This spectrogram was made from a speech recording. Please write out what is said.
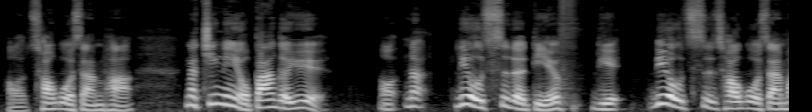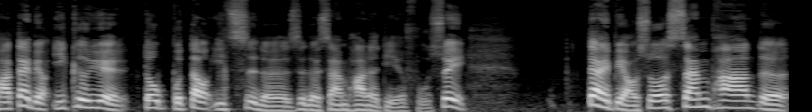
好，超过三趴。那今年有八个月，哦，那六次的跌幅跌。六次超过三趴，代表一个月都不到一次的这个三趴的跌幅，所以代表说三趴的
